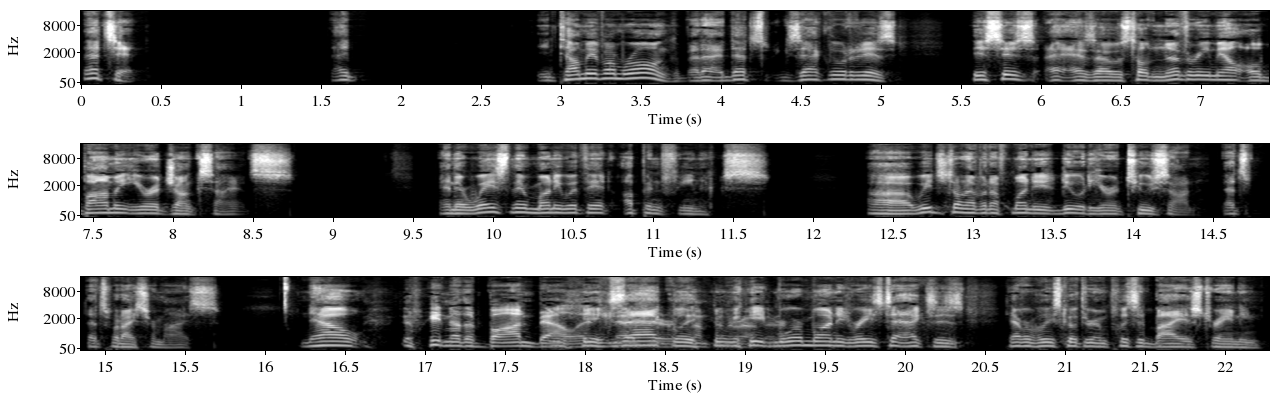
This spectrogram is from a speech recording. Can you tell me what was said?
That's it. I, tell me if I'm wrong, but I, that's exactly what it is. This is, as I was told another email, Obama era junk science. And they're wasting their money with it up in Phoenix. Uh, we just don't have enough money to do it here in Tucson. That's that's what I surmise. Now, There'll be another bond ballot. exactly. We need more money to raise taxes to have our police go through implicit bias training.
